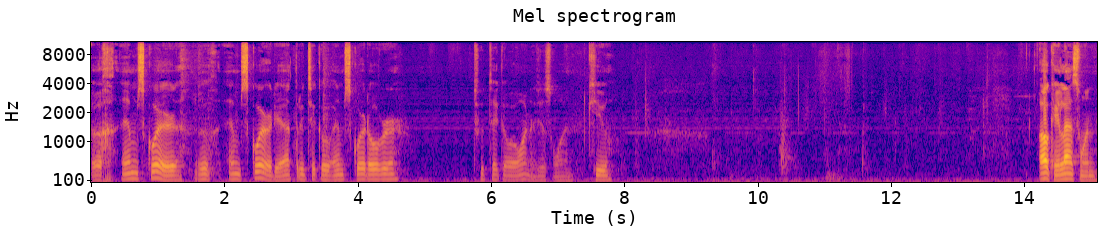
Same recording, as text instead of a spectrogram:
Ugh, m squared. Ugh, m squared. Yeah, three take over m squared over two take over one is just one. Q. Okay, last one.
